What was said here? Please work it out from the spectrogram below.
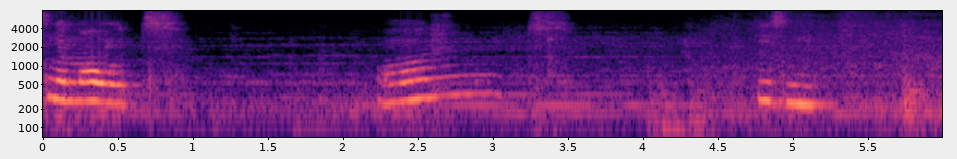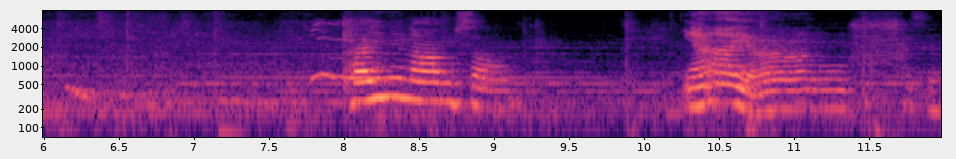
Diesen Emote. Und diesen. Keine Namen sagen. Ja, ja, du Scheiße.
